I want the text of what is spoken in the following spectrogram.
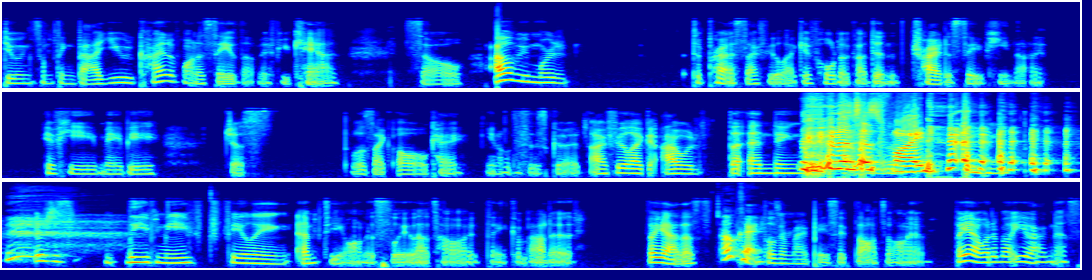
doing something bad, you kind of want to save them if you can. So I would be more depressed, I feel like, if Hodaka didn't try to save Hina. If he maybe just was like, oh, okay, you know, this is good. I feel like I would, the ending. this is fine. mm-hmm, it just leave me feeling empty, honestly. That's how I think about it. But yeah, that's okay. Those are my basic thoughts on it. But yeah, what about you, Agnes?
